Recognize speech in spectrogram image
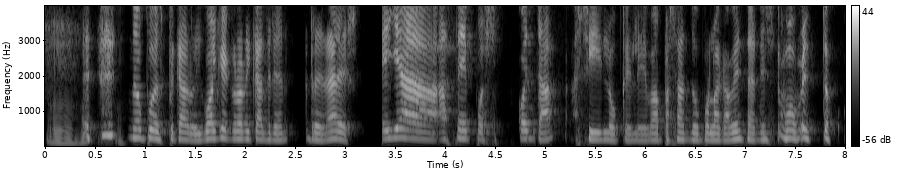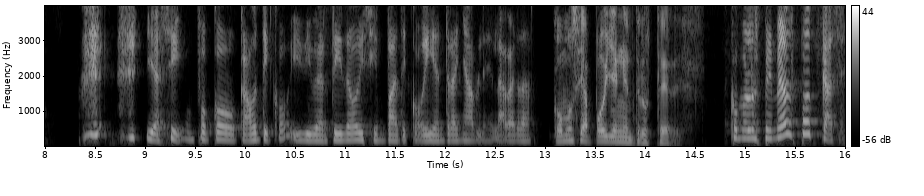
no puedo explicarlo, igual que Crónicas Renales. Ella hace, pues, cuenta así lo que le va pasando por la cabeza en ese momento. y así, un poco caótico y divertido y simpático y entrañable, la verdad. ¿Cómo se apoyan entre ustedes? Como los primeros podcasts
